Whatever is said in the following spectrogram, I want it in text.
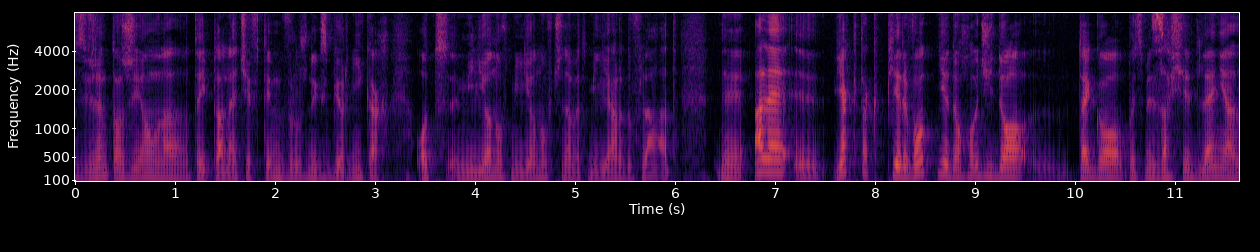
zwierzęta żyją na tej planecie, w tym w różnych zbiornikach od milionów, milionów czy nawet miliardów lat, e, ale e, jak tak pierwotnie dochodzi do tego, powiedzmy, zasiedlenia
